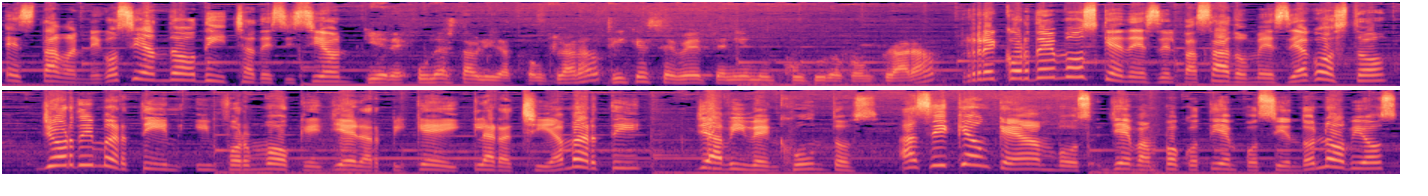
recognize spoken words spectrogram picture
estaban negociando dicha decisión. Quiere una estabilidad con Clara, sí que se ve teniendo un futuro con Clara. Recordemos que desde el pasado mes de agosto, Jordi Martín informó que Gerard Piqué y Clara Chia Martí ya viven juntos. Así que aunque ambos llevan poco tiempo siendo novios,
